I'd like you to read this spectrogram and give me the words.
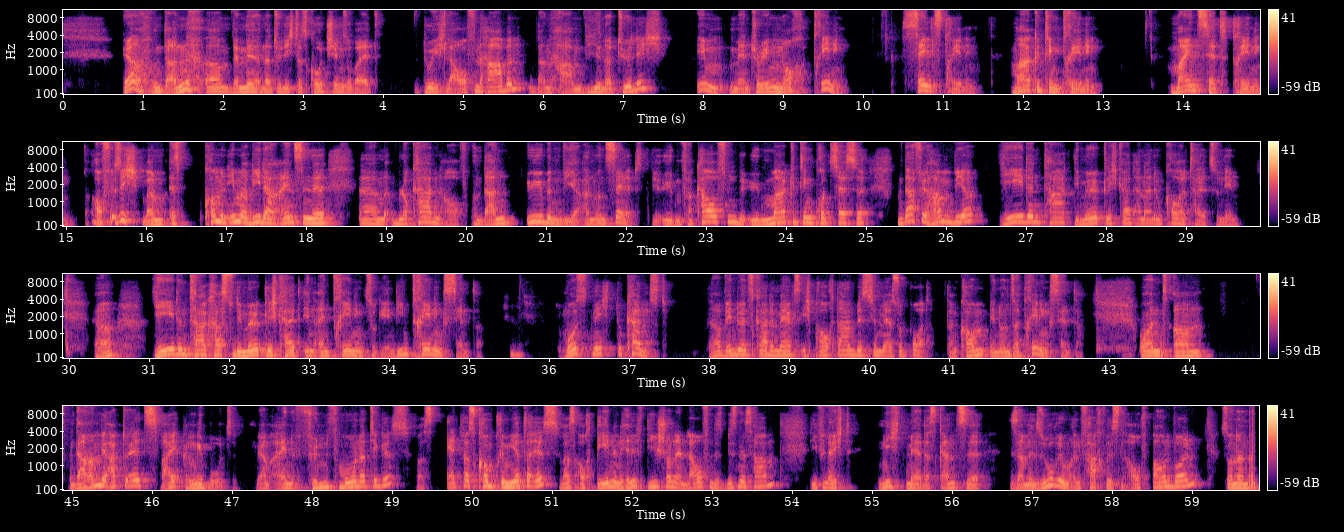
Ja, und dann, ähm, wenn wir natürlich das Coaching soweit durchlaufen haben, dann haben wir natürlich im Mentoring noch Training. Sales-Training, Marketing-Training, Mindset-Training, auch für sich, weil es kommen immer wieder einzelne ähm, Blockaden auf und dann üben wir an uns selbst. Wir üben Verkaufen, wir üben Marketingprozesse und dafür haben wir jeden Tag die Möglichkeit, an einem Call teilzunehmen. Ja, jeden Tag hast du die Möglichkeit, in ein Training zu gehen, wie ein Trainingscenter. Mhm. Du musst nicht, du kannst. Ja, wenn du jetzt gerade merkst, ich brauche da ein bisschen mehr Support, dann komm in unser Trainingscenter. Und ähm, da haben wir aktuell zwei Angebote. Wir haben ein fünfmonatiges, was etwas komprimierter ist, was auch denen hilft, die schon ein laufendes Business haben, die vielleicht nicht mehr das ganze Sammelsurium an Fachwissen aufbauen wollen, sondern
